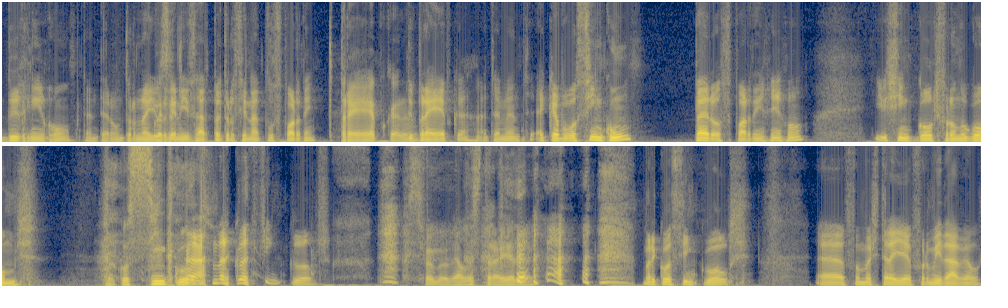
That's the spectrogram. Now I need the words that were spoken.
de Rinron, portanto era um torneio Coisa organizado, de... patrocinado pelo Sporting. De pré-época, não De pré-época, exatamente. Acabou 5-1 para o Sporting Rinron e os 5 gols foram do Gomes. Marcou 5 gols. Marcou 5 gols. Isso foi uma bela estreia, não é? Marcou 5 gols. Uh, foi uma estreia formidável.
